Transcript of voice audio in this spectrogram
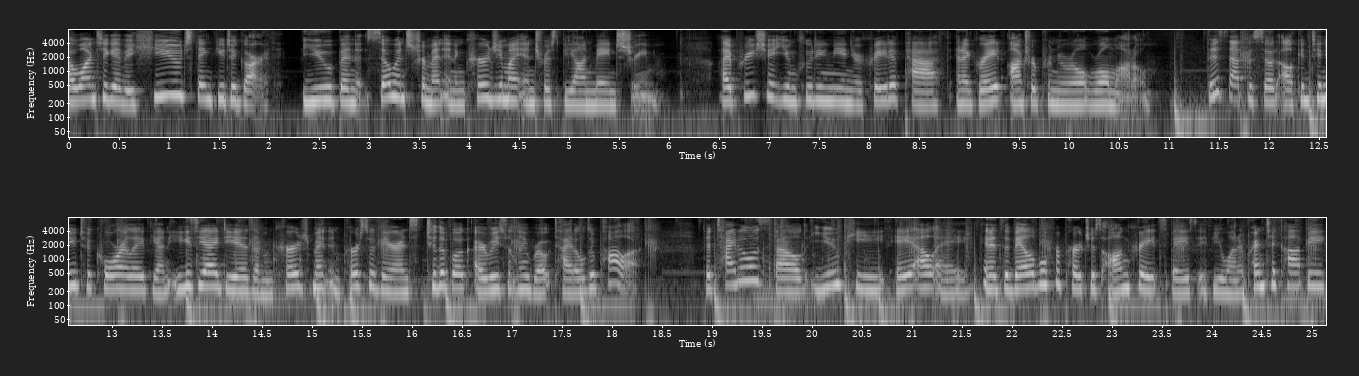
I want to give a huge thank you to Garth. You've been so instrumental in encouraging my interest beyond mainstream. I appreciate you including me in your creative path and a great entrepreneurial role model. This episode, I'll continue to correlate the uneasy ideas of encouragement and perseverance to the book I recently wrote titled Upala. The title is spelled U P A L A, and it's available for purchase on CreateSpace if you want a printed copy,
